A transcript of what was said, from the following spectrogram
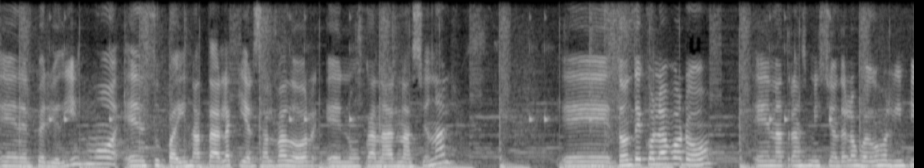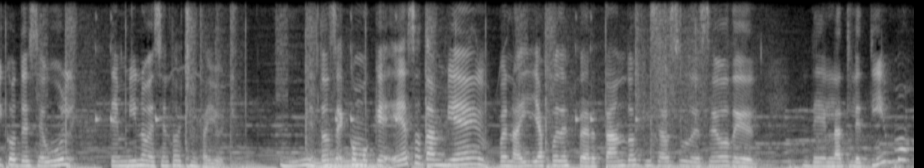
en el periodismo en su país natal, aquí El Salvador, en un canal nacional, eh, donde colaboró en la transmisión de los Juegos Olímpicos de Seúl de 1988. Entonces, como que eso también, bueno, ahí ya fue despertando quizás su deseo de- del atletismo,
